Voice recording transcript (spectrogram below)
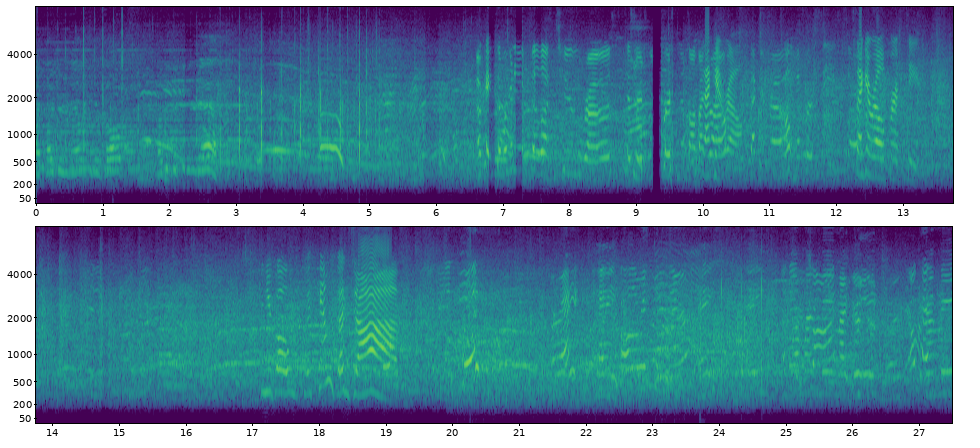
My pleasure to announce the results of the 50 meter dash. Okay, so we're gonna fill up two rows because there's one person that's on my Second row. row. Second row in the first seat. So Second row, first seat. Can you go with him? Good job. Chris. All right. Hey. Follow right there. Hey. Hey. And then Sean. my team. Okay. And me.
